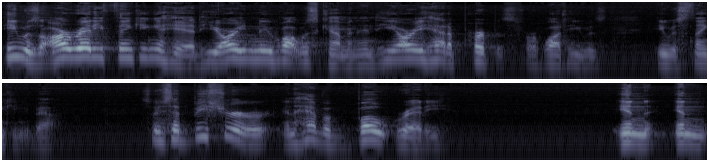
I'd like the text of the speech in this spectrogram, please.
He was already thinking ahead. He already knew what was coming, and he already had a purpose for what he was, he was thinking about. So he said, Be sure and have a boat ready in, in,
